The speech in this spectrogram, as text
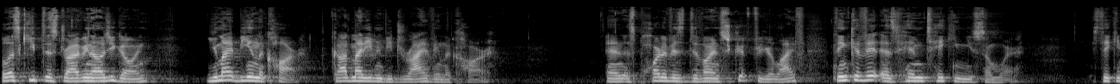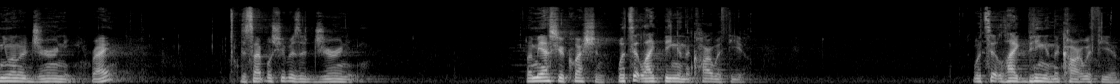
But let's keep this driving analogy going. You might be in the car, God might even be driving the car. And as part of his divine script for your life, think of it as him taking you somewhere. He's taking you on a journey, right? Discipleship is a journey. Let me ask you a question What's it like being in the car with you? What's it like being in the car with you?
